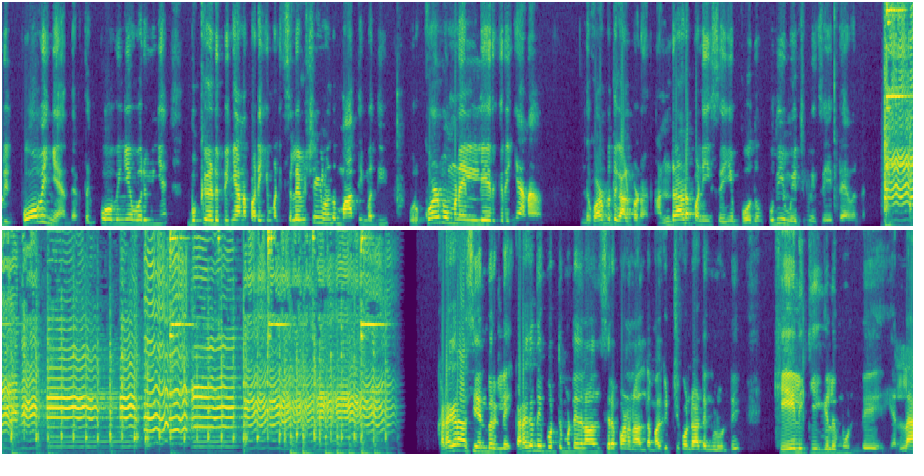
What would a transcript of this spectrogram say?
முடியல. போவீங்க. அந்த இடத்துக்கு போவீங்க வருவீங்க. புக்கு எடுப்பீங்க. ஆனா படிக்க மாட்டீங்க. சில விஷயங்கள் வந்து மாற்றி மாற்றி ஒரு குழப்ப மனையிலே இருக்கிறீங்க. ஆனா இந்த குழப்பத்துக்கு ஆள்பட அன்றாட பணி செய்யும் போதும். புதிய முயற்சிகள் நீ செய்ய தேவையில்லை. கடகராசி என்பர்களே கடகத்தை பொறுத்து மட்டும் இதெல்லாம் வந்து சிறப்பான நாள். தான் மகிழ்ச்சி கொண்டாட்டங்கள் உண்டு கேளிக்கைகளும் உண்டு. எல்லா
